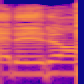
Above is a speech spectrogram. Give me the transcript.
Get it on.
